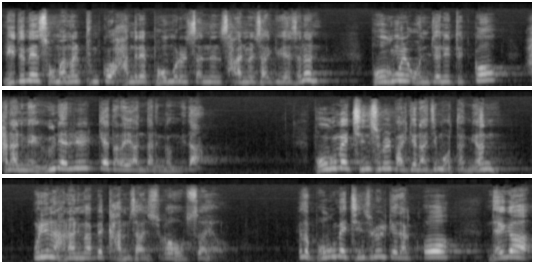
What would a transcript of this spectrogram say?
믿음의 소망을 품고 하늘의 보물을 쌓는 삶을 살기 위해서는 복음을 온전히 듣고 하나님의 은혜를 깨달아야 한다는 겁니다. 복음의 진수를 발견하지 못하면 우리는 하나님 앞에 감사할 수가 없어요. 그래서 복음의 진수를 깨닫고 내가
